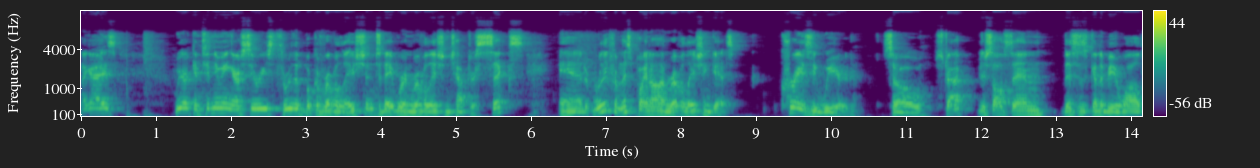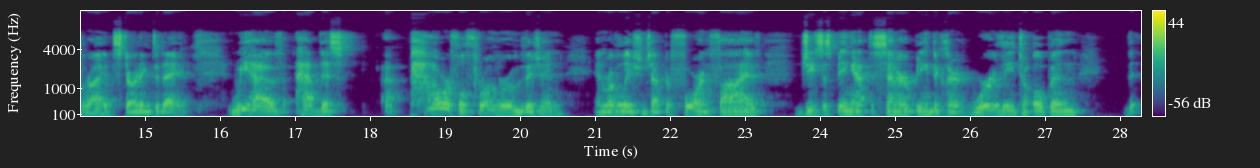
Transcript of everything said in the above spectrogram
Hi, guys. We are continuing our series through the book of Revelation. Today we're in Revelation chapter 6. And really, from this point on, Revelation gets crazy weird. So strap yourselves in. This is going to be a wild ride starting today. We have had this uh, powerful throne room vision in Revelation chapter 4 and 5. Jesus being at the center, being declared worthy to open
